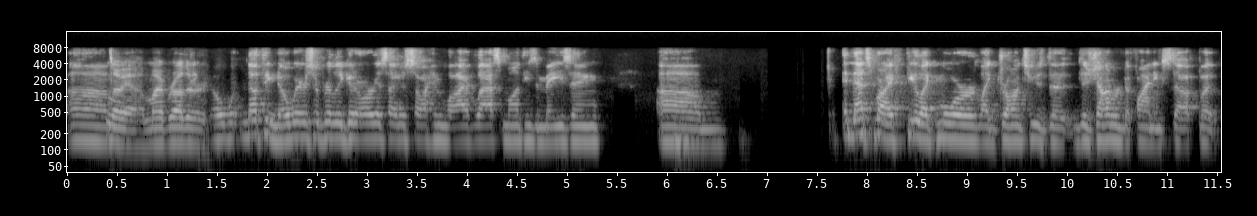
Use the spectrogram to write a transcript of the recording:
Um, oh yeah, my brother. No, Nothing Nowhere is a really good artist. I just saw him live last month. He's amazing. Um, and that's what I feel like more like drawn to is the the genre defining stuff. But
